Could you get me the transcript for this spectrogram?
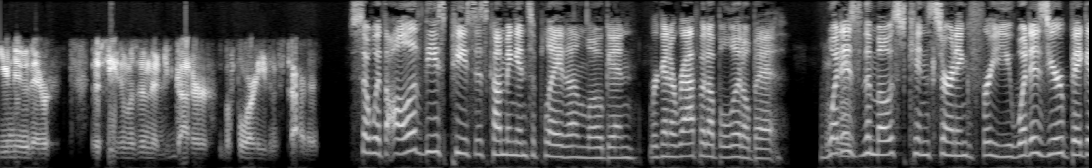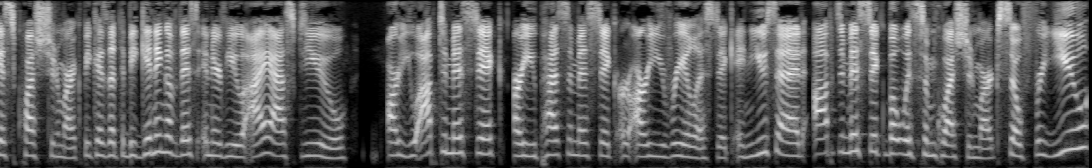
you knew their the season was in the gutter before it even started. So with all of these pieces coming into play then Logan, we're going to wrap it up a little bit. What mm-hmm. the most concerning for you? What is your biggest question mark? Because at the beginning of this interview, I asked you, are you optimistic? Are you pessimistic? Or are you realistic? And you said optimistic, but with some question marks. So for you,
